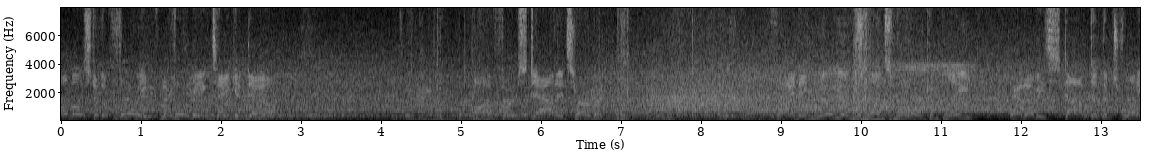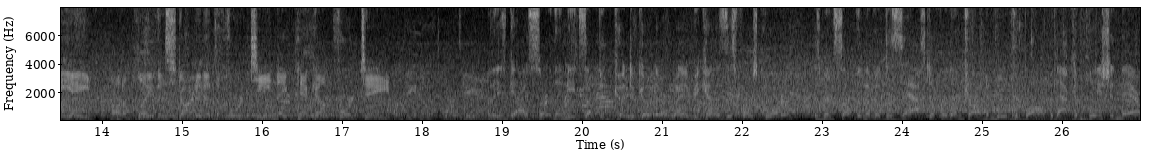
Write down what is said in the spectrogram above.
almost to the 40 before being taken down. On first down, it's Herbert. Finding Williams once more, complete. And they'll be stopped at the 28 on a play that started at the 14. They pick up 14. Well, these guys certainly need something good to go their way because this first quarter has been something of a disaster for them trying to move the ball. But that completion there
